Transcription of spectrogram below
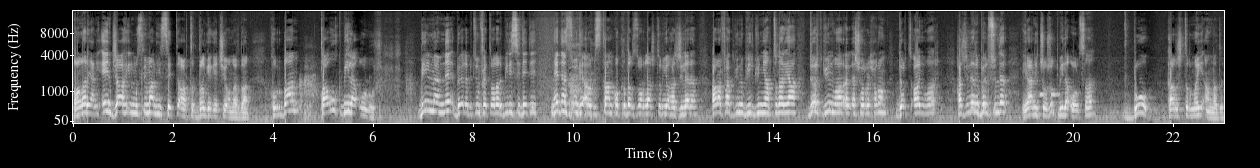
Onlar yani en cahil Müslüman hissetti artık. Dalga geçiyor onlardan. Kurban tavuk bile olur. Bilmem ne böyle bütün fetvalar birisi dedi. Neden Suudi Arabistan o kadar zorlaştırıyor hacilere? Arafat günü bir gün yaptılar ya. Dört gün var el eşhurul hurum. Dört ay var. Hacileri bölsünler. Yani çocuk bile olsa bu karıştırmayı anladı.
